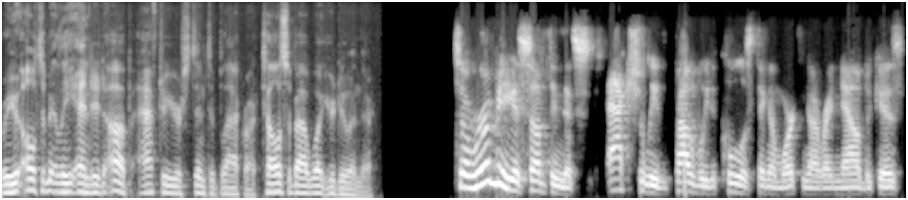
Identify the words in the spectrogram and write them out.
where you ultimately ended up after your stint at BlackRock. Tell us about what you're doing there. So, Rumie is something that's actually probably the coolest thing I'm working on right now because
